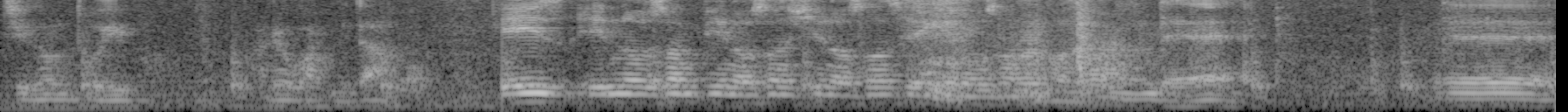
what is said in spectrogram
지금 도입하려고 합니다. A 1노선, B 노선, C 노선 세 개 노선을 건설하는데 에,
